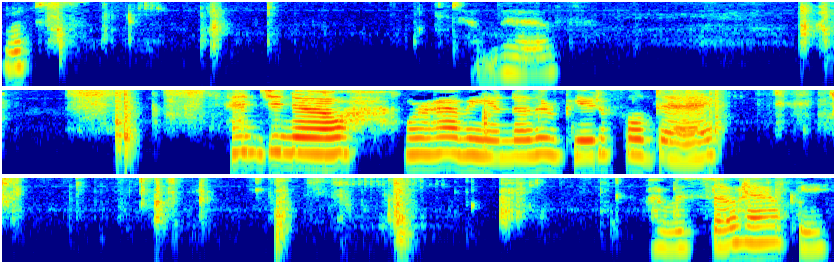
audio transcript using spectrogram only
Whoops. Don't move. And you know, we're having another beautiful day. I was so happy,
